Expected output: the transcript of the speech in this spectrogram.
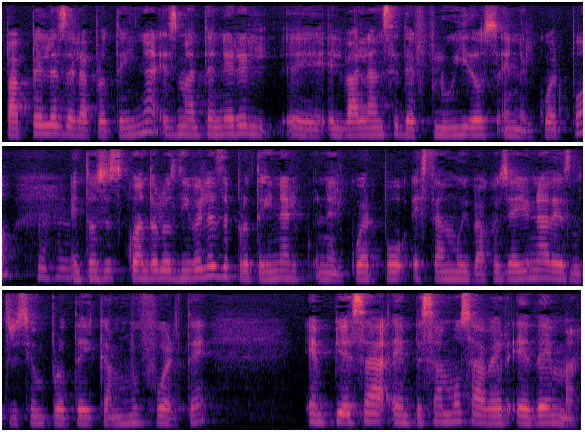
papeles de la proteína es mantener el, eh, el balance de fluidos en el cuerpo. Entonces, cuando los niveles de proteína en el cuerpo están muy bajos y hay una desnutrición proteica muy fuerte, empieza, empezamos a ver edema,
